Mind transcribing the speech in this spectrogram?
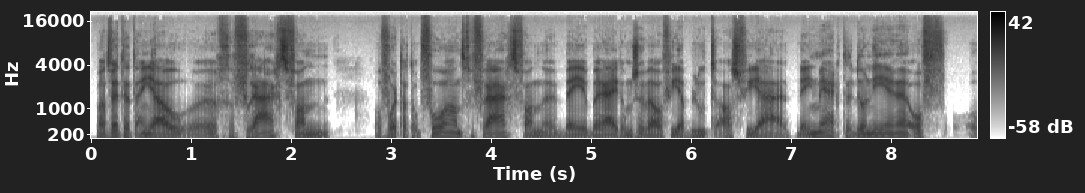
Wat werd het aan jou uh, gevraagd van, of wordt dat op voorhand gevraagd van, uh, ben je bereid om zowel via bloed als via het beenmerk te doneren? Of uh,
